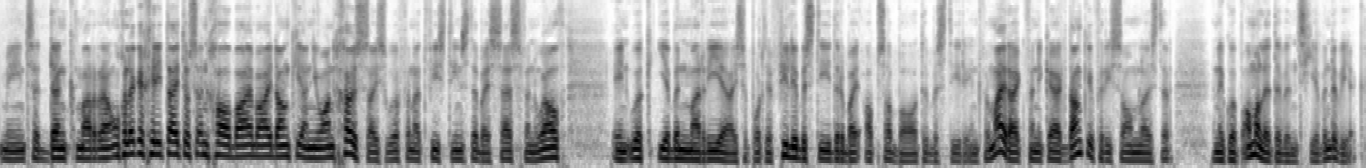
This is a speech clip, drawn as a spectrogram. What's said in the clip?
mense dink. Maar uh, ongelukkig het die tyd ons ingehaal. Baie baie dankie aan Johan Gous, hy's hoof van adviesdienste by Sasfin Wealth en ook Eben Marie, hy's 'n portefeuljebestuurder by Absa Bate Bestuur en vir my ryk van die kerk. Dankie vir die saamluister en ek hoop almal het 'n winsgewende week.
